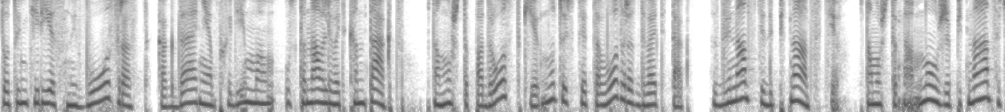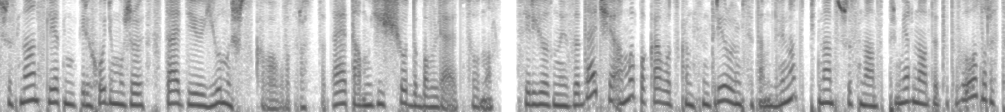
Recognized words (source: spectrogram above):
тот интересный возраст, когда необходимо устанавливать контакт, потому что подростки, ну то есть это возраст, давайте так, с 12 до 15, потому что там, ну, уже 15-16 лет мы переходим уже в стадию юношеского возраста, да, и там еще добавляются у нас серьезные задачи, а мы пока вот сконцентрируемся там 12, 15, 16, примерно вот этот возраст.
